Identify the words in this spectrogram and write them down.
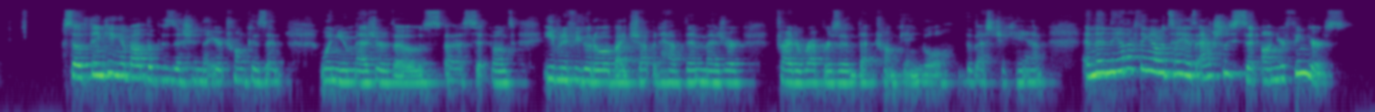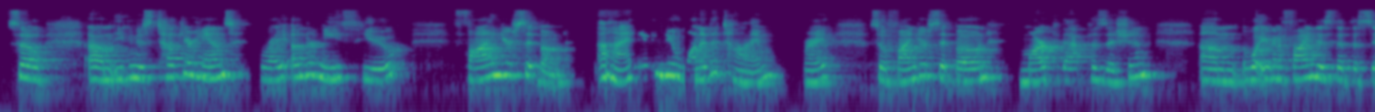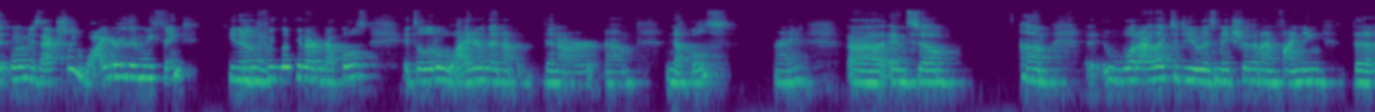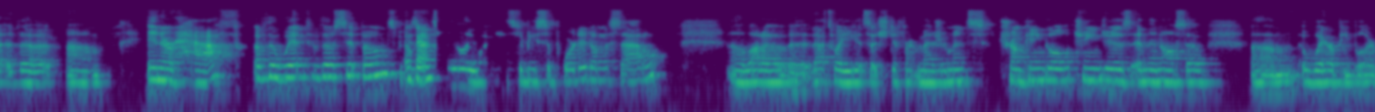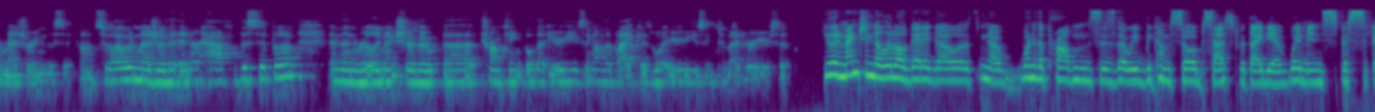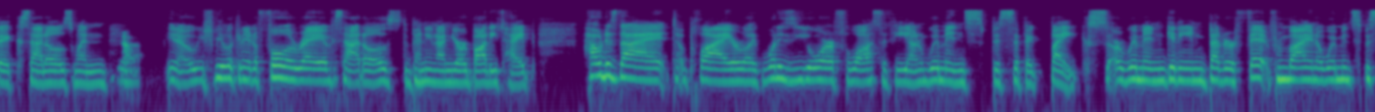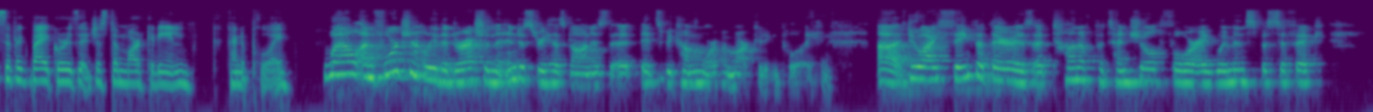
So thinking about the position that your trunk is in when you measure those uh, sit bones, even if you go to a bike shop and have them measure, try to represent that trunk angle the best you can. And then the other thing I would say is actually sit on your fingers so um, you can just tuck your hands right underneath you, find your sit bone. Uh-huh. You can do one at a time, right? So find your sit bone, mark that position. Um, what you're going to find is that the sit bone is actually wider than we think. You know, mm-hmm. if we look at our knuckles, it's a little wider than than our um, knuckles, right? Uh, and so, um, what I like to do is make sure that I'm finding the the um, inner half of the width of those sit bones because okay. that's really what needs to be supported on the saddle. A lot of uh, that's why you get such different measurements, trunk angle changes, and then also um, where people are measuring the sit bone. So I would measure the inner half of the sit bone, and then really make sure the uh, trunk angle that you're using on the bike is what you're using to measure your sit bone. You had mentioned a little bit ago, you know, one of the problems is that we've become so obsessed with the idea of women's specific saddles when yeah you know, you should be looking at a full array of saddles depending on your body type. How does that apply, or like, what is your philosophy on women's specific bikes? Are women getting better fit from buying a women's specific bike, or is it just a marketing kind of ploy? Well, unfortunately, the direction the industry has gone is that it's become more of a marketing ploy. Uh, do I think that there is a ton of potential for a women's specific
